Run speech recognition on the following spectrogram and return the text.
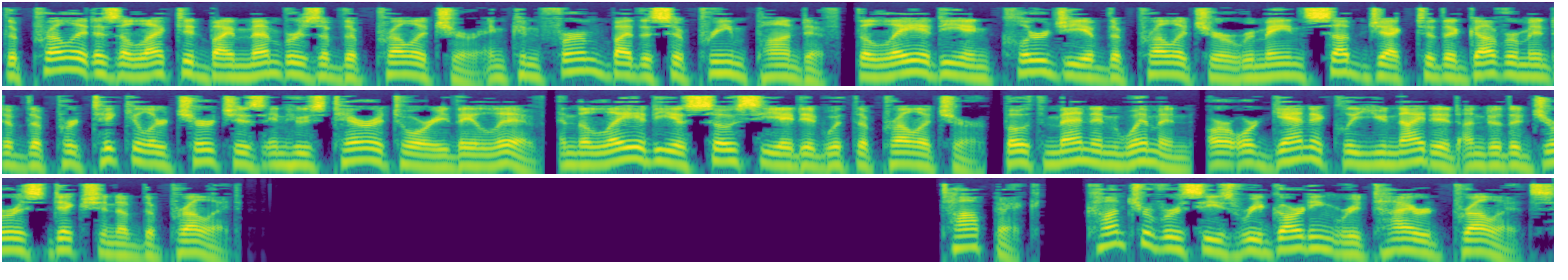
the prelate is elected by members of the prelature and confirmed by the Supreme Pontiff. The laity and clergy of the prelature remain subject to the government of the particular churches in whose territory they live, and the laity associated with the prelature, both men and women, are organically united under the jurisdiction of the prelate. Topic: Controversies regarding retired prelates.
